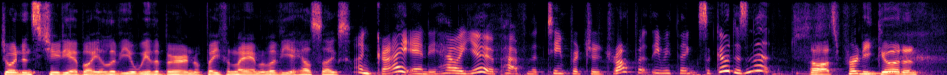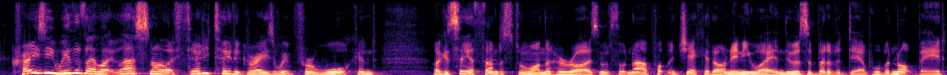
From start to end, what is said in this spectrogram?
Joined in studio by Olivia Weatherburn of Beef and Lamb. Olivia, how's things? I'm great, Andy. How are you? Apart from the temperature drop, everything's good, isn't it? Oh, it's pretty good and crazy weather. They like last night, like 32 degrees. Went for a walk and I could see a thunderstorm on the horizon. I thought, no, I'll put my jacket on anyway. And there was a bit of a downpour, but not bad.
